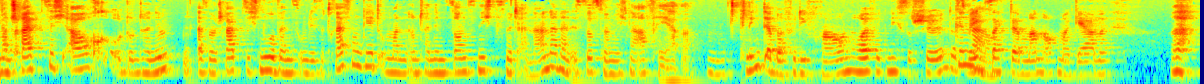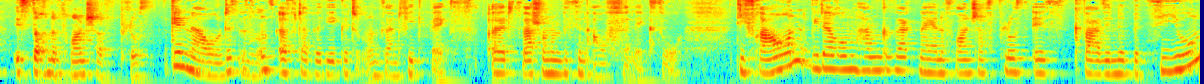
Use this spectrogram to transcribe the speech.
Man schreibt sich auch und unternimmt, also man schreibt sich nur, wenn es um diese Treffen geht und man unternimmt sonst nichts miteinander, dann ist das für mich eine Affäre. Klingt aber für die Frauen häufig nicht so schön. Deswegen Genau. sagt der Mann auch mal gerne, "Ah, ist doch eine Freundschaft plus. Genau, das ist uns öfter begegnet in unseren Feedbacks. Äh, Das war schon ein bisschen auffällig so. Die Frauen wiederum haben gesagt, naja, eine Freundschaft plus ist quasi eine Beziehung.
